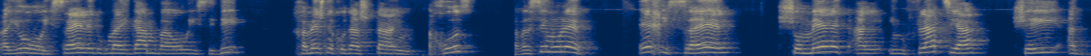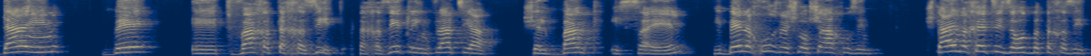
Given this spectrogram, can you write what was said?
היורו, ישראל לדוגמה היא גם ב-OECD 5.2 אחוז, אבל שימו לב איך ישראל שומרת על אינפלציה שהיא עדיין בטווח התחזית, התחזית לאינפלציה של בנק ישראל היא בין אחוז לשלושה אחוזים, שתיים וחצי זה עוד בתחזית,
